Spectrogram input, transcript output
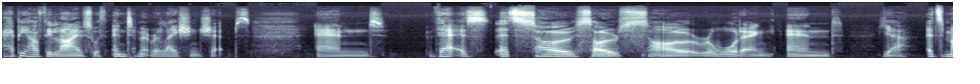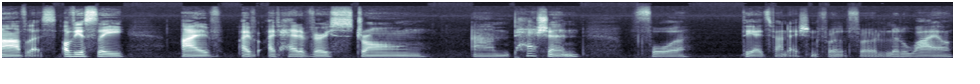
happy, healthy lives with intimate relationships, and that is it's so so so rewarding, and yeah, it's marvelous. Obviously, I've I've I've had a very strong um, passion for the AIDS Foundation for for a little while,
